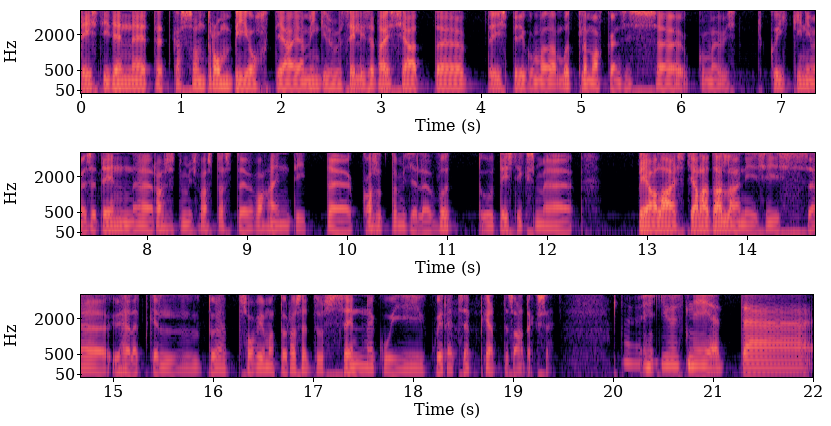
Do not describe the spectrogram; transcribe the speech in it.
testid enne, et, et kas on trombioht ja, ja mingisugused sellised asjad, äh, teistpidi, kui ma mõtlema hakkan, siis äh, kui me vist kõik inimesed enne rasestumisvastaste vahendite kasutamisele võttu testiksime pea laest jalad allani, siis ühel hetkel tuleb soovimatu rasedus enne, kui, kui retsept kätte saadakse. Just nii, et äh,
